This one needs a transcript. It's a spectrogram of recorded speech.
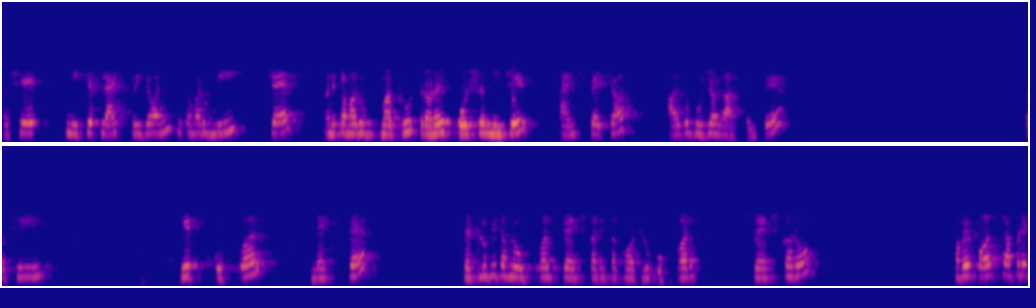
પછી નીચે ફ્લેટ થઈ જવાનું, તો તમારું ની ચેસ્ટ અને તમારું માથું ત્રણેય પોર્શન નીચે હેન્ડ સ્ટ્રેચ અપ આ તો ભુજંગ આસન છે. પછી હિપ્સ ઉપર નેક્સ્ટ સ્ટેપ જેટલું બી તમે ઉપર સ્ટ્રેચ કરી શકો, એટલું ઉપર સ્ટ્રેચ કરો. હવે ફર્સ્ટ આપણે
